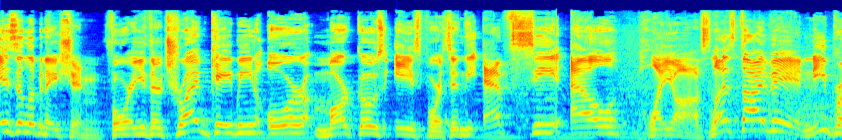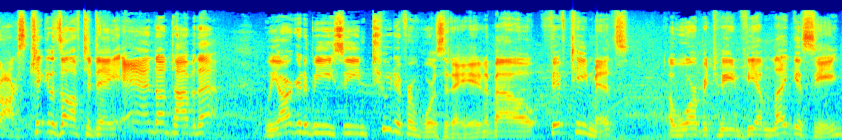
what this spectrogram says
is elimination for either Tribe Gaming or Marcos Esports in the FCL playoffs. Let's dive in. Nebrox kicking us off today. And on top of that, we are going to be seeing two different wars today in about 15 minutes. A war between VM Legacy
